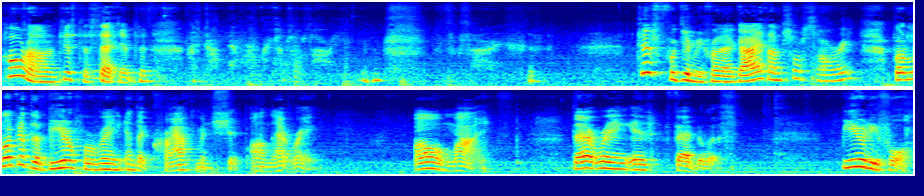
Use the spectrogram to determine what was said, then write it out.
Hold on just a second. I dropped that real I'm so sorry. Just forgive me for that, guys. I'm so sorry. But look at the beautiful ring and the craftsmanship on that ring. Oh my. That ring is fabulous. Beautiful.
